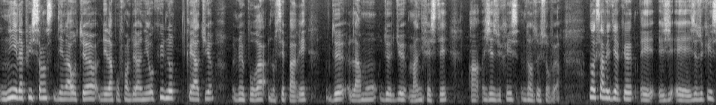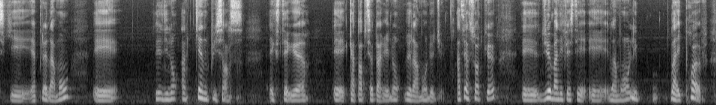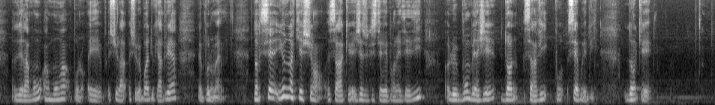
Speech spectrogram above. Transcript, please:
ni la puissance, ni la hauteur, ni la profondeur, ni aucune autre créature ne pourra nous séparer de l'amour de Dieu manifesté en Jésus-Christ, notre Sauveur. Donc ça veut dire que Jésus-Christ qui est plein d'amour, et il dit non, quelle puissance extérieure est capable de séparer nous de l'amour de Dieu? À telle sorte que Dieu manifesté l'amour, il va preuve de l'amour en mourant et sur, le bois du calvaire pour nous-mêmes. Donc c'est une question ça que Jésus-Christ répondait, il dit, le bon berger donne sa vie pour ses brebis. Donc,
